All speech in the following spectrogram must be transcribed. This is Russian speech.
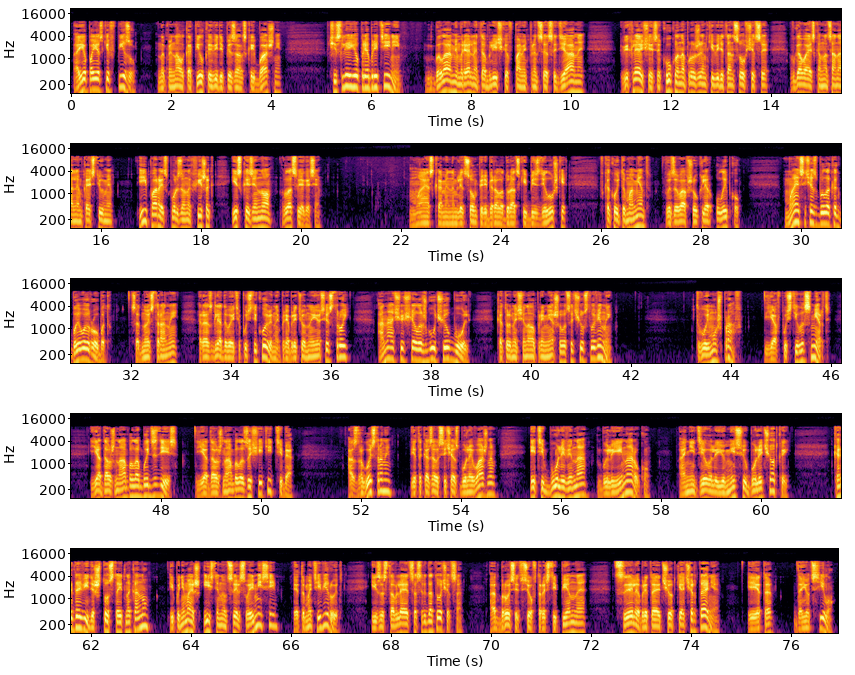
а ее поездки в Пизу напоминала копилкой в виде Пизанской башни. В числе ее приобретений была мемориальная табличка в память принцессы Дианы, вихляющаяся кукла на пружинке в виде танцовщицы в гавайском национальном костюме и пара использованных фишек из казино в Лас-Вегасе. Майя с каменным лицом перебирала дурацкие безделушки, в какой-то момент вызывавший у Клер улыбку. Майя сейчас была как боевой робот. С одной стороны, разглядывая эти пустяковины, приобретенные ее сестрой, она ощущала жгучую боль, которой начинало примешиваться чувство вины. «Твой муж прав. Я впустила смерть. Я должна была быть здесь. Я должна была защитить тебя». А с другой стороны, это казалось сейчас более важным, эти боли вина были ей на руку. Они делали ее миссию более четкой. Когда видишь, что стоит на кону, и понимаешь истинную цель своей миссии, это мотивирует и заставляет сосредоточиться, отбросить все второстепенное, цель обретает четкие очертания, и это дает силу.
